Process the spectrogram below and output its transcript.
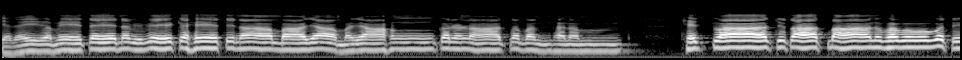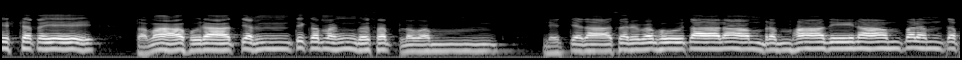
यदैवमेतेन विवेकहेतिना मायामयाहङ्करणात्मबन्धनं छित्त्वाच्युतात्मानुभवोऽवतिष्ठते तमाहुरात्यन्तिकमङ्गसप्लवम्। नित्यदा सर्वभूतानां ब्रह्मादीनां परं तप।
